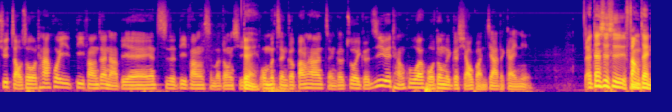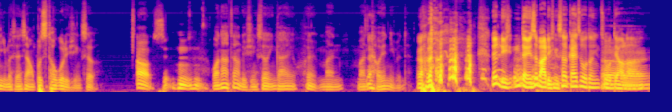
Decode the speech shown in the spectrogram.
去找说他会议地方在哪边，要吃的地方什么东西，对我们整个帮他整个做一个日月潭户外活动的一个小管家的概念。呃但是是嗯放在你们身上，不是透过旅行社。哦，是，嗯嗯。哇，那这样旅行社应该会蛮蛮讨厌你们的。那旅你等于是把旅行社该做的东西做掉了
